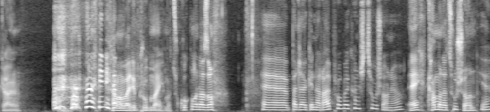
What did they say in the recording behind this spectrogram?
Geil. Kann man bei den Proben eigentlich mal zugucken oder so? Äh, bei der Generalprobe kannst du zuschauen, ja? Echt? Kann man da zuschauen? Ja.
